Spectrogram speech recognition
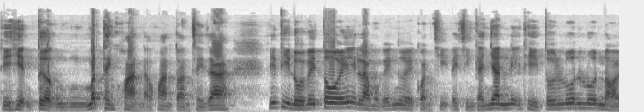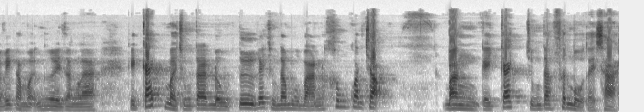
thì hiện tượng mất thanh khoản đã hoàn toàn xảy ra. Thế thì đối với tôi ấy, là một cái người quản trị tài chính cá nhân ấy, thì tôi luôn luôn nói với cả mọi người rằng là cái cách mà chúng ta đầu tư cách chúng ta mua bán nó không quan trọng bằng cái cách chúng ta phân bổ tài sản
